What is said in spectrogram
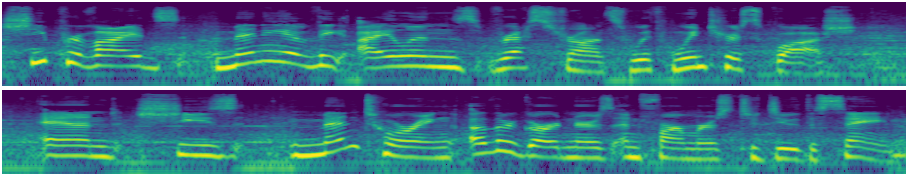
She provides many of the island's restaurants with winter squash, and she's mentoring other gardeners and farmers to do the same.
